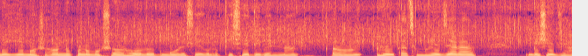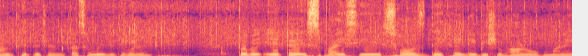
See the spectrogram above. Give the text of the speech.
ম্যাগি মশলা, অন্য কোনো মশলা, হলুদ, মরিচ, এগুলো কিছুই দিবেন না। কারণ কাঁচামরিচ যারা বেশি ঝাল খেতে চান, কাঁচামরিচ দিতে পারেন। তবে এটা স্পাইসি সস দিয়ে খাইলে বেশি ভালো। মানে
